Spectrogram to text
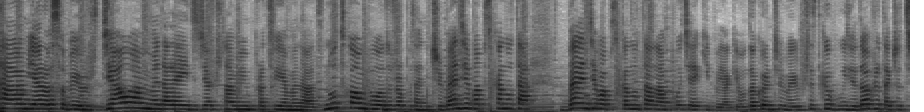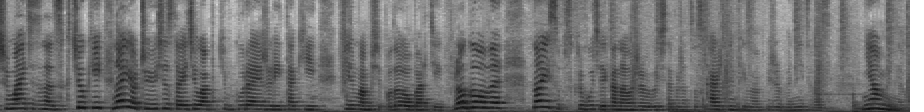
Tam Jaro sobie już działa, my dalej z dziewczynami pracujemy nad nutką. Było dużo pytań, czy będzie babska nuta. Będzie babska nuta na płycie ekipy, jak ją dokończymy i wszystko pójdzie dobrze, także trzymajcie za nas kciuki. No i oczywiście stawiajcie łapki w górę, jeżeli taki film Wam się podobał, bardziej vlogowy. No i subskrybujcie kanał, żeby być na bieżąco z każdym filmem i żeby nic Was nie ominęło.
